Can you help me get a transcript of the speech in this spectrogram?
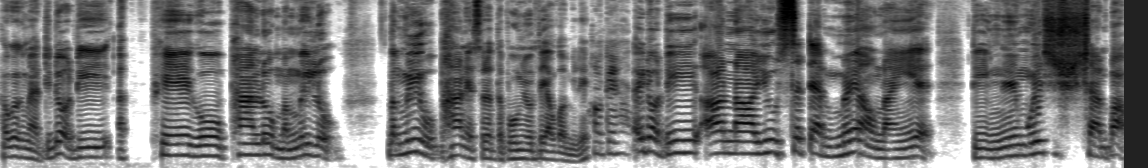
ဟုတ်ကဲ့ခင်ဗျာဒီတော့ဒီအဖေကိုဖမ်းလို့မမိလို့သမီးကိုဖမ်းတယ်ဆိုတဲ့သဘောမျိုးတယောက်သွားပြီလေဟုတ်ကဲ့ဟုတ်အဲ့တော့ဒီအာနာယူစစ်တပ်မဲအွန်လိုင်းရဲ့ဒီငွေမွေးရှမ်ပေါ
